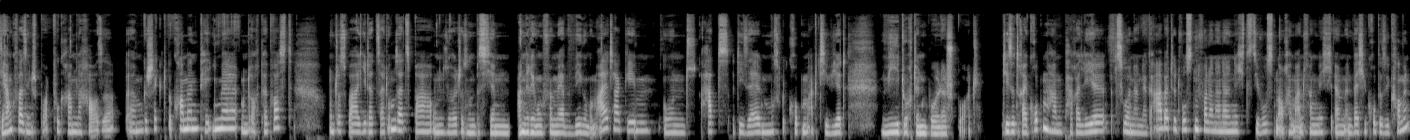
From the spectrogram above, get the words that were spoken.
Die haben quasi ein Sportprogramm nach Hause ähm, geschickt bekommen, per E-Mail und auch per Post. Und das war jederzeit umsetzbar und sollte so ein bisschen Anregung für mehr Bewegung im Alltag geben und hat dieselben Muskelgruppen aktiviert wie durch den Bouldersport. Diese drei Gruppen haben parallel zueinander gearbeitet, wussten voneinander nichts. Die wussten auch am Anfang nicht, ähm, in welche Gruppe sie kommen,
